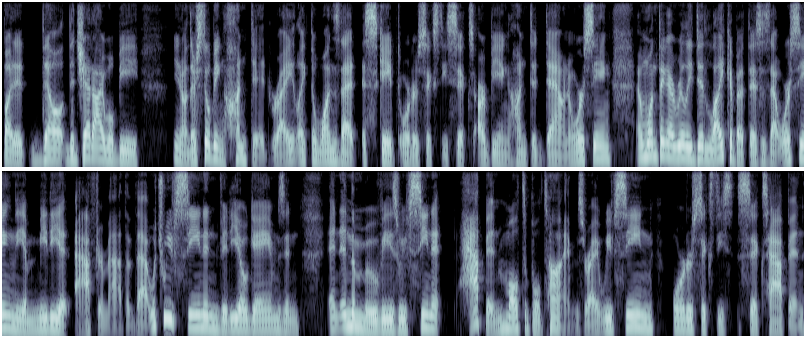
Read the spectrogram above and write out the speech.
but it they'll the Jedi will be you know they're still being hunted right? Like the ones that escaped order 66 are being hunted down and we're seeing and one thing i really did like about this is that we're seeing the immediate aftermath of that which we've seen in video games and and in the movies. We've seen it happen multiple times, right? We've seen Order 66 happen,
